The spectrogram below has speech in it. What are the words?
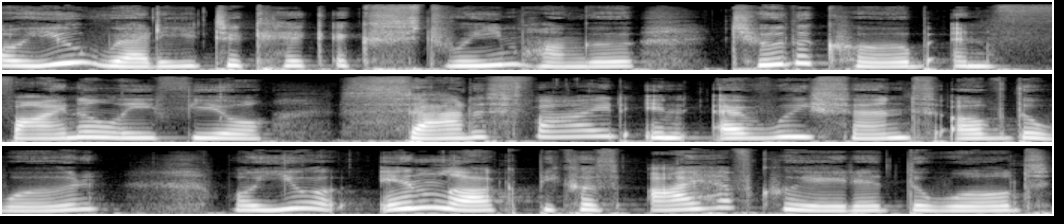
Are you ready to kick extreme hunger to the curb and finally feel satisfied in every sense of the word? Well, you are in luck because I have created the world's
